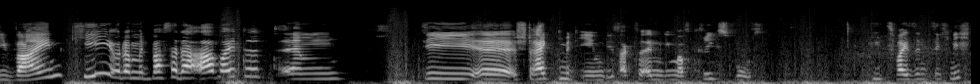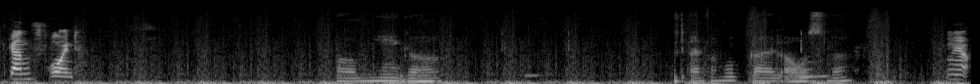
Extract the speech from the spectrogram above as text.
die Weinki oder mit was er da arbeitet, ähm, die äh, streikt mit ihm. Die ist aktuell mit ihm auf Kriegsfuß. Die zwei sind sich nicht ganz Freund. Oh, mega. Sieht einfach nur geil aus, ne? Ja.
